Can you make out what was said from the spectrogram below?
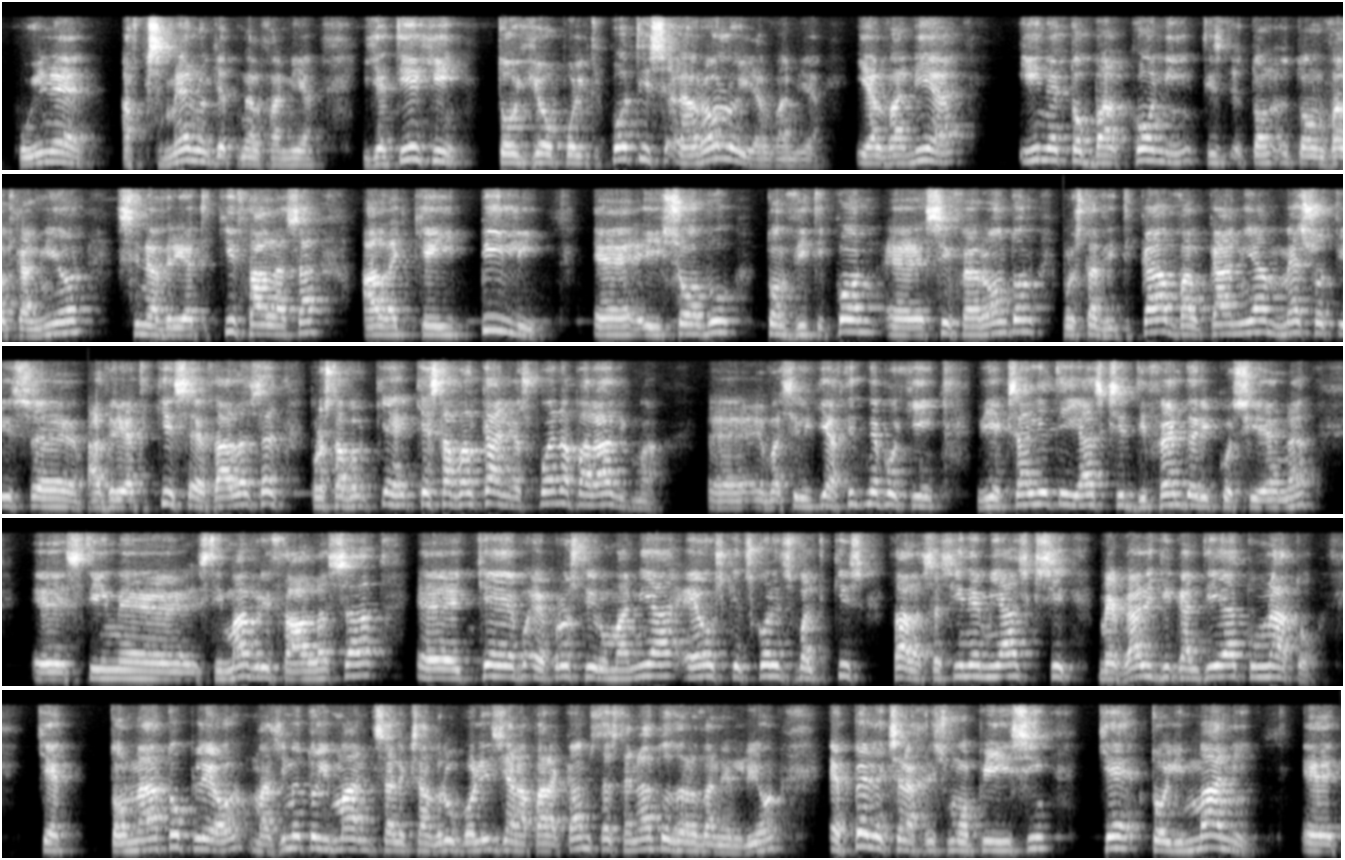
που είναι αυξημένο για την Αλβανία γιατί έχει το γεωπολιτικό της ρόλο η Αλβανία. Η Αλβανία είναι το μπαλκόνι των, των Βαλκανίων στην Αδριατική θάλασσα αλλά και η πύλη ε, εισόδου των δυτικών ε, συμφερόντων προς τα δυτικά Βαλκάνια μέσω της ε, Αδριατικής ε, θάλασσας προς τα, και, και στα Βαλκάνια. Ας πω ένα παράδειγμα ε, Βασιλική. Αυτή την εποχή διεξάγεται η άσκηση Defender 21 ε, στην, ε, στη Μαύρη Θάλασσα ε, και προς τη Ρουμανία έως και τις χώρες της Βαλτικής θάλασσας. Είναι μια άσκηση μεγάλη γιγαντία του ΝΑΤΟ. Και το ΝΑΤΟ πλέον μαζί με το λιμάνι της Αλεξανδρούπολης για να παρακάμψει τα στενά των Δαρδανελίων επέλεξε να χρησιμοποιήσει και το λιμάνι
